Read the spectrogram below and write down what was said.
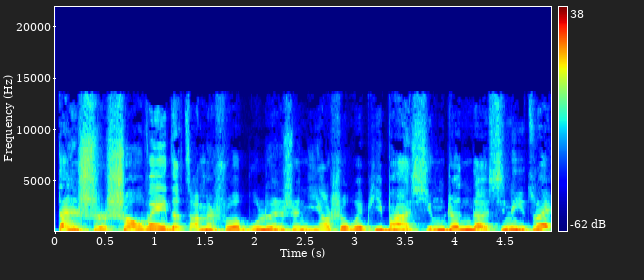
但是稍微的，咱们说，无论是你要社会批判、刑侦的心理罪，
